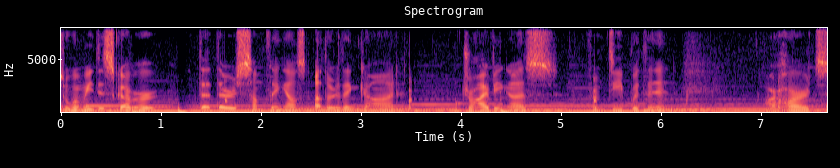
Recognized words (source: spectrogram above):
So when we discover that there is something else other than God driving us from deep within our hearts,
